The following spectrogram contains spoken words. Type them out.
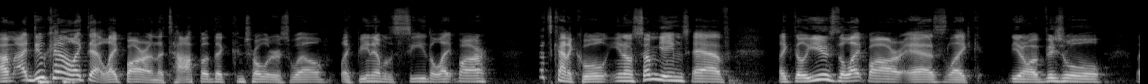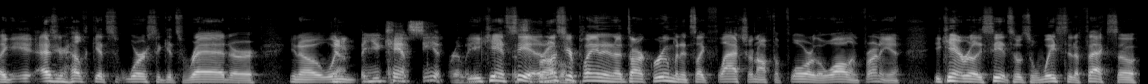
Um, I do kind of like that light bar on the top of the controller as well, like being able to see the light bar. That's kind of cool. You know, some games have, like, they'll use the light bar as like, you know, a visual. Like it, as your health gets worse, it gets red, or you know, when yeah, you but you can't see it really. you can't That's see it unless you're playing in a dark room and it's like flashing off the floor or the wall in front of you. You can't really see it, so it's a wasted effect. So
